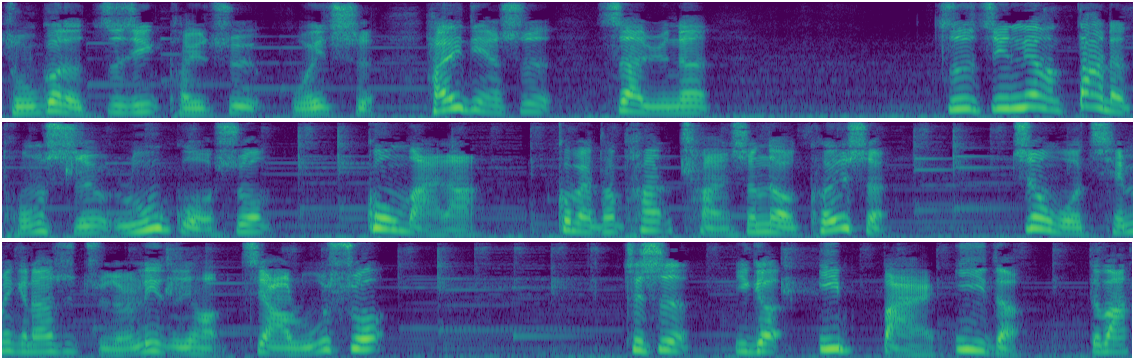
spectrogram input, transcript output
足够的资金可以去维持。还有一点是在于呢。资金量大的同时，如果说购买了，购买它它产生的亏损，就像我前面给大家去举的例子也好，假如说这是一个一百亿的，对吧？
